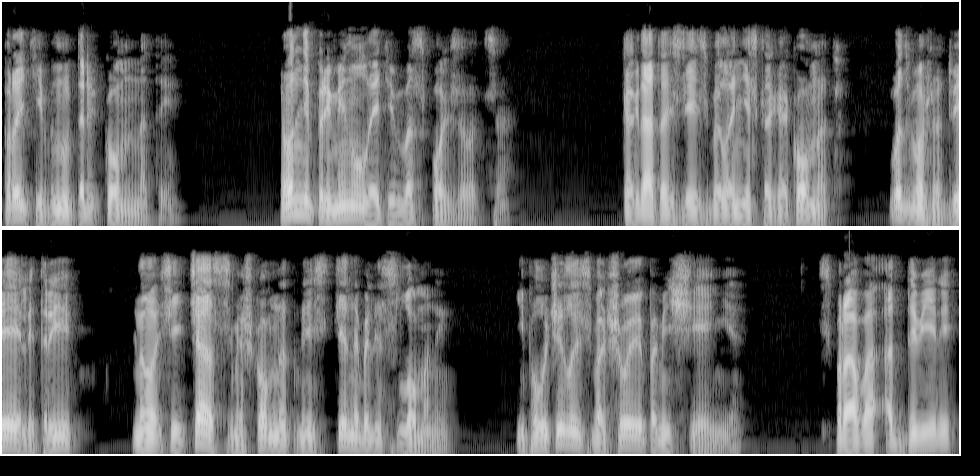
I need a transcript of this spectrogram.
пройти внутрь комнаты. Он не приминул этим воспользоваться. Когда-то здесь было несколько комнат, возможно, две или три, но сейчас межкомнатные стены были сломаны, и получилось большое помещение. Справа от двери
